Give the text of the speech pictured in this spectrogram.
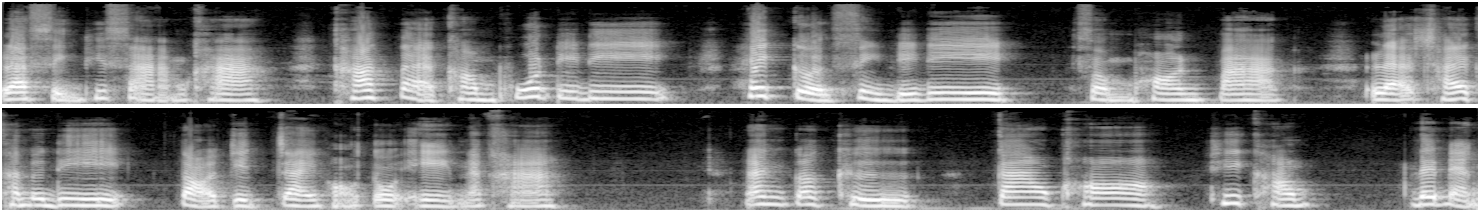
และสิ่งที่สามค่ะคัดแต่คำพูดดีๆ ให้เกิดสิ่งดีๆ สมพรปาก และใช้คำดีต่อจิตใจของตัวเองนะคะ นั่นก็คือ 9 ข้อที่เขาได้แบ่ง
